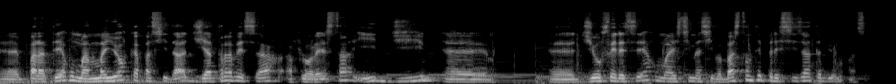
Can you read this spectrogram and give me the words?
eh, para ter uma maior capacidade de atravessar a floresta e de, eh, de oferecer uma estimativa bastante precisa da biomassa.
